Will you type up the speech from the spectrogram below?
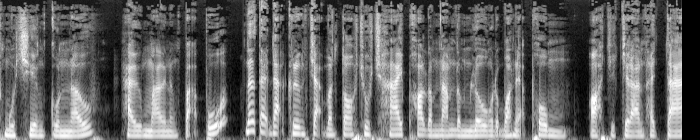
ឈ្មោះឈៀងគុណនៅហៅម៉ៅនឹងបាក់ពួកនៅតែដាក់គ្រឿងចាក់បន្តឈូសឆាយផលដំណាំដំឡូងរបស់អ្នកភូមិអស់ជាច្រើនហិកតា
